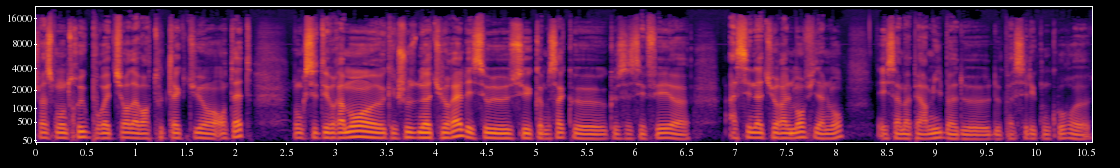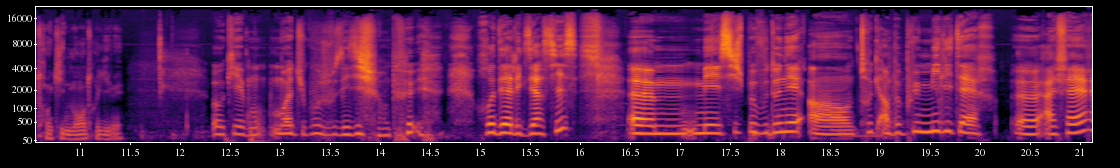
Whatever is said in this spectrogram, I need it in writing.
je fasse mon truc pour être sûr d'avoir toute l'actu en, tête. Donc c'était vraiment euh, quelque chose de naturel et c'est comme ça que, que ça s'est fait euh, assez naturellement finalement. Et ça m'a permis bah, de, de passer les concours euh, tranquillement, entre guillemets. Ok, bon, moi du coup, je vous ai dit, je suis un peu rodée à l'exercice. Euh, mais si je peux vous donner un truc un peu plus militaire euh, à faire,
